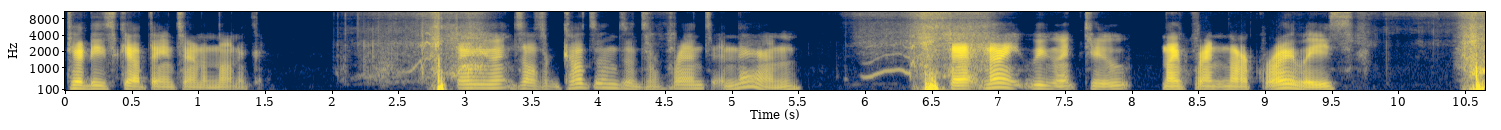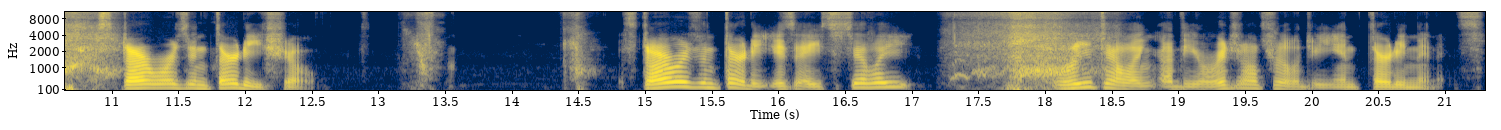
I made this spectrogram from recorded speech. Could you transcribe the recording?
Teddy's Cafe in Santa Monica. Then we went and saw some cousins and some friends, and then that night we went to my friend Mark Riley's Star Wars in 30 show. Star Wars in 30 is a silly retelling of the original trilogy in 30 minutes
